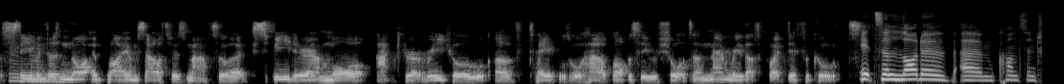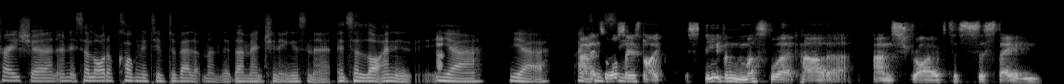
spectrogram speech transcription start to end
Steven Mhm. does not apply himself to his maths work. Speedier and more accurate recall of tables will help. Obviously, with short-term memory, that's quite difficult. It's a lot of um concentration and it's a lot of cognitive development that they're mentioning, isn't it? It's a lot and it, yeah, yeah, I And it's also it's like Steven must work harder and strive to sustain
